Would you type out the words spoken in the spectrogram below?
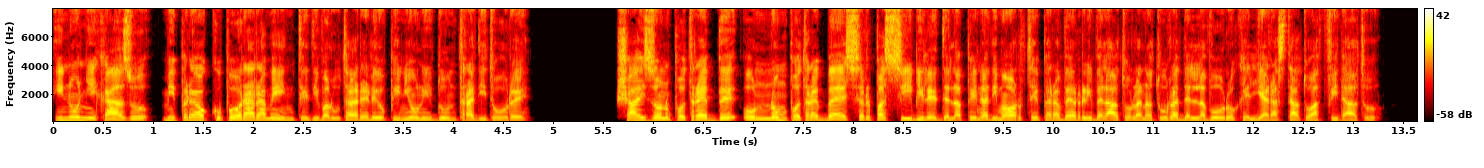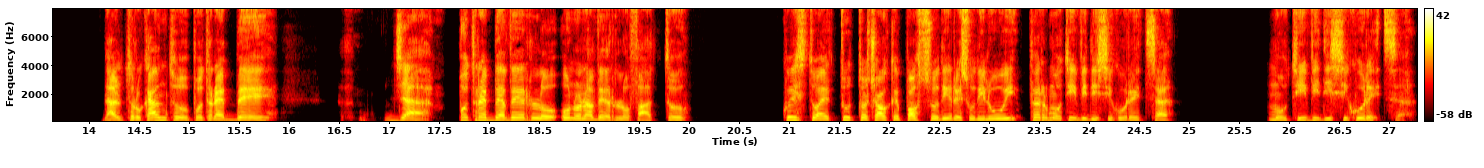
In ogni caso, mi preoccupo raramente di valutare le opinioni d'un traditore. Shison potrebbe o non potrebbe essere passibile della pena di morte per aver rivelato la natura del lavoro che gli era stato affidato. D'altro canto potrebbe... già, potrebbe averlo o non averlo fatto. Questo è tutto ciò che posso dire su di lui per motivi di sicurezza. Motivi di sicurezza.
